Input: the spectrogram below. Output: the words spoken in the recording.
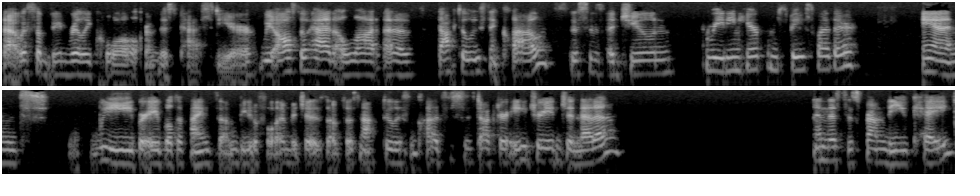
that was something really cool from this past year. We also had a lot of noctilucent clouds. This is a June reading here from Space Weather. And we were able to find some beautiful images of those noctilucent clouds. This is Dr. Adrian Jannetta. And this is from the UK.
